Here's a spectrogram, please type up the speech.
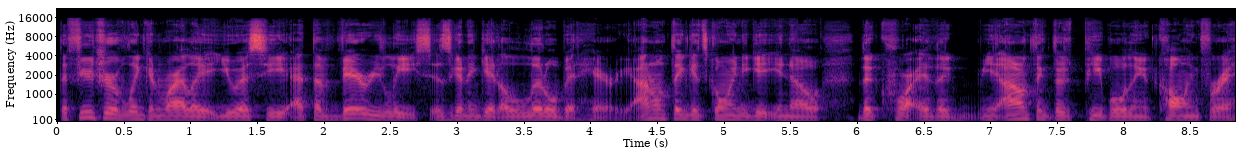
the future of Lincoln Riley at USC, at the very least, is going to get a little bit hairy. I don't think it's going to get, you know, the the. I don't think there's people calling for a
